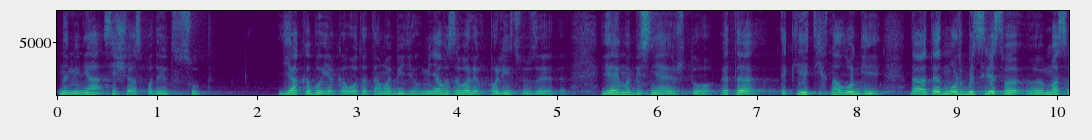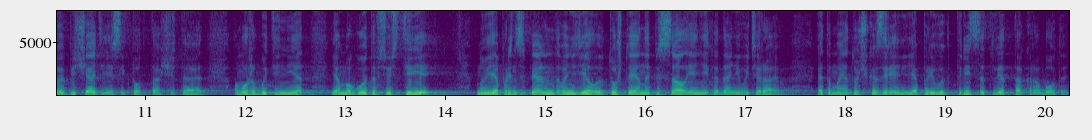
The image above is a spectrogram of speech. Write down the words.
на меня сейчас подают в суд. Якобы я кого-то там обидел. Меня вызывали в полицию за это. Я им объясняю, что это такие технологии. Да, это может быть средство э, массовой печати, если кто-то так считает. А может быть и нет. Я могу это все стереть. Но я принципиально этого не делаю. То, что я написал, я никогда не вытираю. Это моя точка зрения. Я привык 30 лет так работать.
